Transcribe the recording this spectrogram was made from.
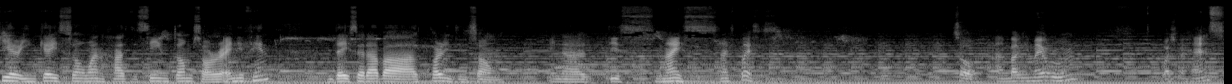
Here in case someone has the symptoms or anything they set up a quarantine zone in uh, these nice, nice places. So I'm back in my room, wash my hands,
